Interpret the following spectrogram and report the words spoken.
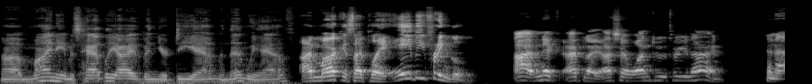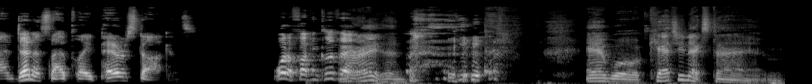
Uh, my name is Hadley. I have been your DM, and then we have. I'm Marcus, I play A.B. Fringle. I'm Nick. I play Usher one two three nine. And I'm Dennis. I play Paris Dawkins. What a fucking All cliffhanger! right, and, and we'll catch you next time.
